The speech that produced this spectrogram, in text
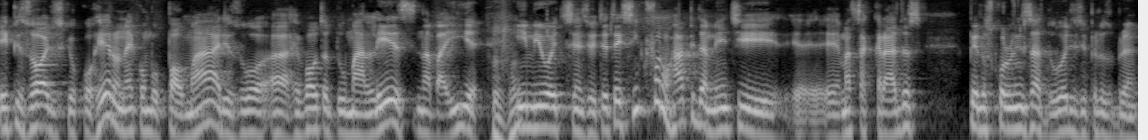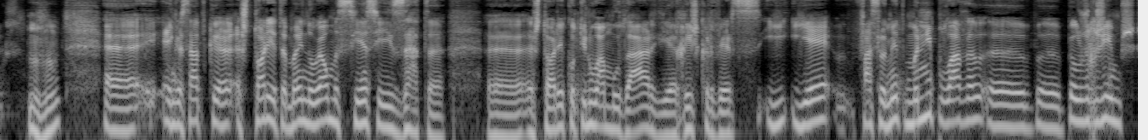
episódios que ocorreram, né, como Palmares ou a revolta do Malês na Bahia uhum. em 1885, foram rapidamente é, massacradas pelos colonizadores e pelos brancos. Uhum. É, é, engraçado porque a história também não é uma ciência exata. Uh, a história continua a mudar e a reescrever-se e, e, é facilmente manipulada uh, pelos regimes.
